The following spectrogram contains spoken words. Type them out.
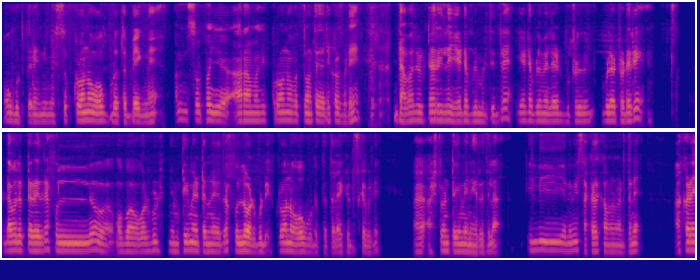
ಹೋಗ್ಬಿಡ್ತಾರೆ ಎನಿಮೀಸು ಕ್ರೋನೋ ಹೋಗ್ಬಿಡುತ್ತೆ ಬೇಗನೆ. ಒಂದು ಸ್ವಲ್ಪ ಆರಾಮಾಗಿ ಕ್ರೋನೋ ಬತ್ತು ಅಂತ ಹೆದರಿಕೊಳ್ಬೇಡಿ ಡಬಲ್ ವಿಕ್ಟರ್ ಇಲ್ಲ ಎ ಡಬ್ಲ್ಯೂ ಬಿಡ್ತಿದ್ರೆ ಎ ಡಬ್ಲ್ಯೂ ಮೇಲೆ ಎರಡು ಬಿಟ್ಟು ಬುಲೆಟ್ ಹೊಡೀರಿ. ಡಬಲ್ ವಿಕ್ಟರ್ ಇದ್ದರೆ ಫುಲ್ಲು ಒಬ್ಬ ಹೊಡ್ಬಿಟ್ಟು ನಿಮ್ಮ ಟೀಮೇಟ್ ಏನೇ ಇದ್ದರೆ ಫುಲ್ಲು ಹೊಡ್ಬಿಡಿ. ಕ್ರೋನೋ ಹೋಗ್ಬಿಡುತ್ತೆ ತಲೆ ಕೆಡಿಸ್ಕೊಬೇಡಿ. ಅಷ್ಟೊಂದು ಟೈಮ್ ಏನು ಇರೋದಿಲ್ಲ. ಇಲ್ಲಿ ಎನಿಮಿ ಸಖತ್ ಕಮಾಂಡ್ ಮಾಡ್ತಾನೆ. ಆ ಕಡೆ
